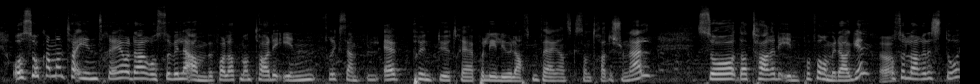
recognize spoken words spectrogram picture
ja. Og så kan man ta inn treet, og der også vil jeg anbefale at man tar det inn f.eks. Jeg pynter jo treet på lille julaften, for jeg er ganske sånn tradisjonell. Så da tar jeg det inn på formiddagen, Ja. og så lar jeg det stå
